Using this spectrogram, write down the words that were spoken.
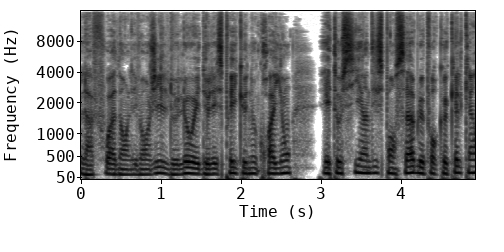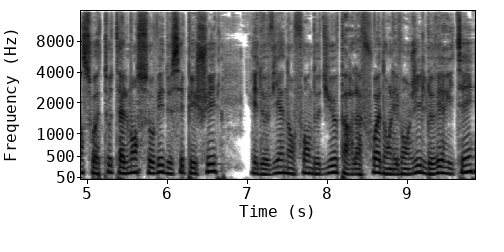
La foi dans l'évangile de l'eau et de l'esprit que nous croyons est aussi indispensable pour que quelqu'un soit totalement sauvé de ses péchés et devienne enfant de Dieu par la foi dans l'évangile de vérité.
